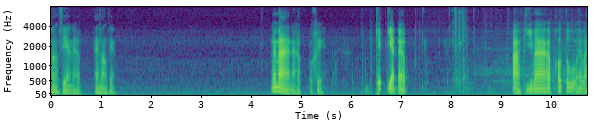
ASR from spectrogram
ฟังเสียงนะครับ ให้ฟังเสียง ไม่มานะครับ โอเคเกลียดเกลียดนะครับ อะผีมาครับ เข้าตู้ให้ไป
